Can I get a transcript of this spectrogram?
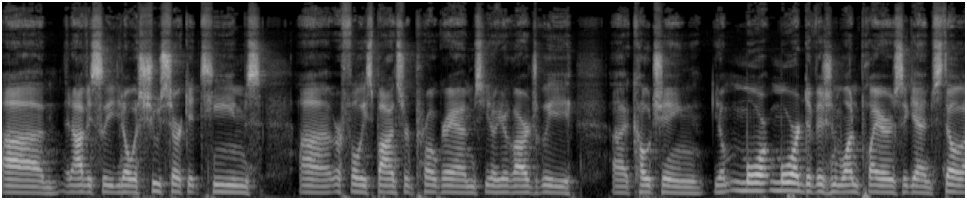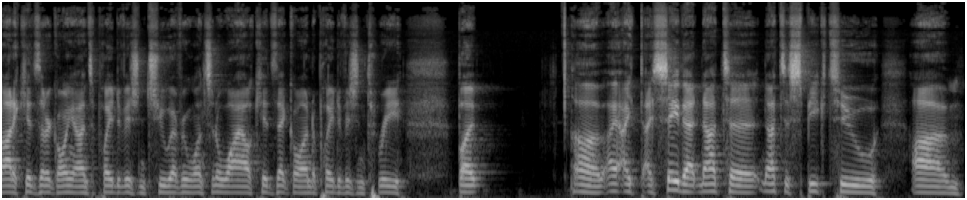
Um, and obviously, you know, with shoe circuit teams uh, or fully sponsored programs, you know, you're largely uh, coaching, you know, more more Division One players. Again, still a lot of kids that are going on to play Division Two every once in a while. Kids that go on to play Division Three, but uh, I, I, say that not to not to speak to um,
